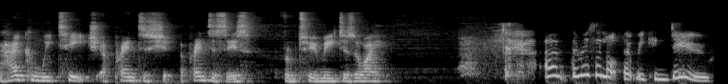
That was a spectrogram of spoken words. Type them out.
how can we teach apprentices from two meters away? Um, there is a lot that we can do,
